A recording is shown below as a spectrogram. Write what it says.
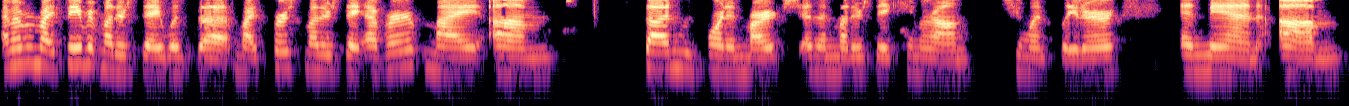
I remember my favorite Mother's Day was the my first Mother's Day ever. My um, son was born in March, and then Mother's Day came around two months later. And man, um,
